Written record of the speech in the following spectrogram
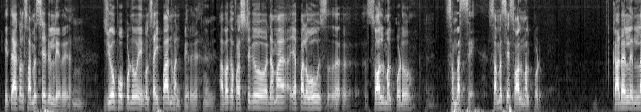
ನಕ್ಲಿಕ್ ಇತ್ತೆ ಅಕಲ್ ಸಮಸ್ಯೆ ಇಡ್ಲೇರು ಜಿಯೋ ಪೋಪುಡು ಎಂಕೊಲ್ ಸೈಪಾಂದ್ ಮನ್ಪೇರು ಅದೇ. ಅವಾಗ ಫಸ್ಟಿಗೆ ನಮ್ಮ ಎಪ್ಪಲ್ ಓವು ಸಾಲ್ವ್ ಮಲ್ಪೊಡು ಸಮಸ್ಯೆ ಸಮಸ್ಯೆ ಸಾಲ್ವ್ ಮಲ್ಪೊಡು ಕಡಲಿಲ್ಲ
